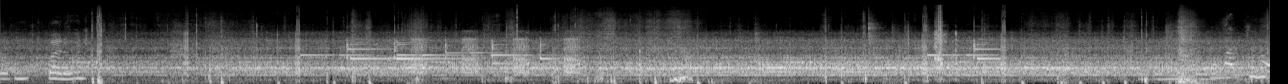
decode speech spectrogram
Por favor, tá ouvindo muito barulho. Aqui não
